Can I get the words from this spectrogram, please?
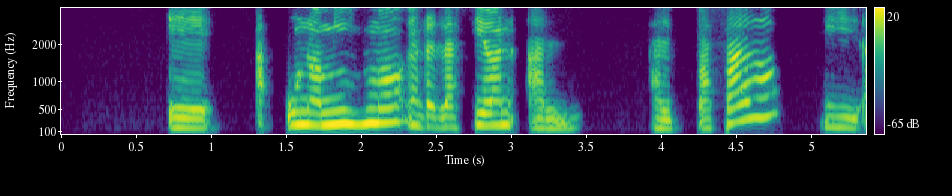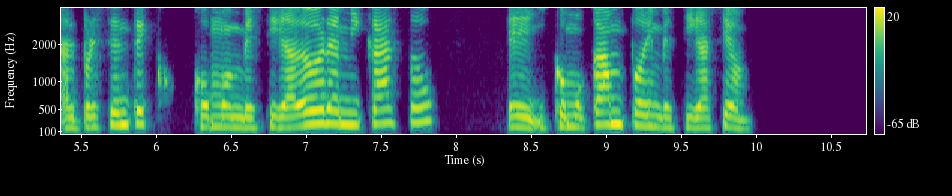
eh, uno mismo en relación al, al pasado y al presente como investigadora en mi caso eh, y como campo de investigación.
